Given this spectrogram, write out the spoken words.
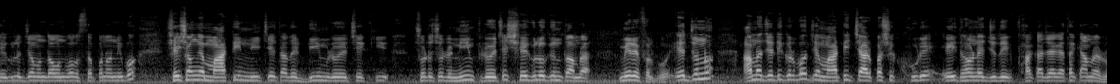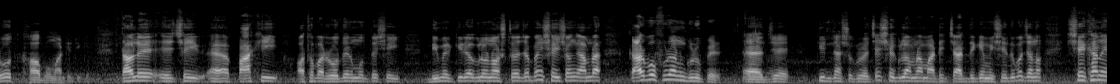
সেগুলো যেমন দমন ব্যবস্থাপনা নিব, সেই সঙ্গে মাটির নিচে তাদের ডিম রয়েছে, কি ছোট ছোট নিম্ফ রয়েছে, সেগুলো কিন্তু আমরা মেরে ফেলব। এর জন্য আমরা যেটি করব যে মাটির চারপাশে খুঁড়ে, এই ধরনের যদি ফাঁকা জায়গা থাকে, আমরা রোদ খাওয়াবো মাটিটিকে। তাহলে সেই পাখি অথবা রোদের মধ্যে সেই ডিমের কীড়াগুলো নষ্ট হয়ে যাবে। সেই সঙ্গে আমরা কার্বোফুরান গ্রুপের যে কীটনাশক রয়েছে সেগুলো আমরা মাটির চারদিকে মিশিয়ে দেবো যেন সেখানে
